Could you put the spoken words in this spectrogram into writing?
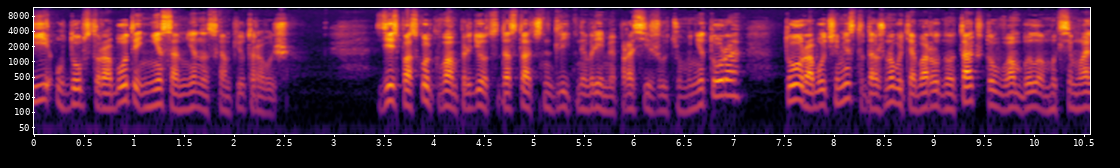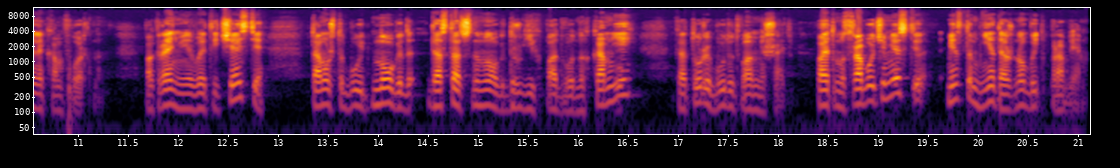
И удобство работы, несомненно, с компьютера выше. Здесь, поскольку вам придется достаточно длительное время просиживать у монитора, то рабочее место должно быть оборудовано так, чтобы вам было максимально комфортно. По крайней мере в этой части, потому что будет много, достаточно много других подводных камней, которые будут вам мешать. Поэтому с рабочим месте, местом не должно быть проблем.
